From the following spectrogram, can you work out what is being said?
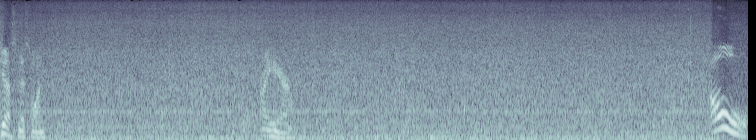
Just missed one. Right here. Oh!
